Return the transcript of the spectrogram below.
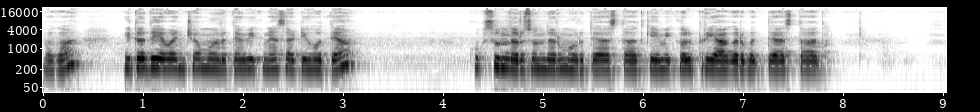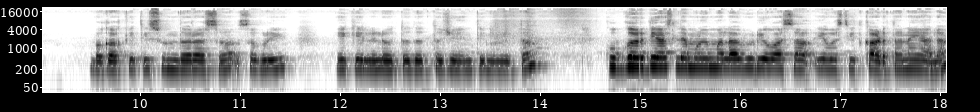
बघा इथं देवांच्या मूर्त्या विकण्यासाठी होत्या. खूप सुंदर सुंदर मूर्त्या असतात केमिकल फ्री अगरबत्त्या असतात. बघा किती सुंदर असं सगळी हे केलेलं होतं दत्त जयंतीनिमित्त खूप गर्दी असल्यामुळे मला व्हिडिओ असा व्यवस्थित काढता नाही आला.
